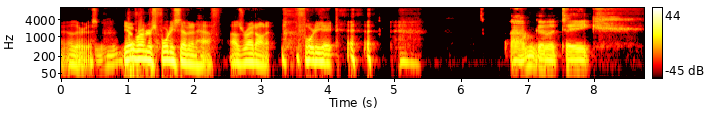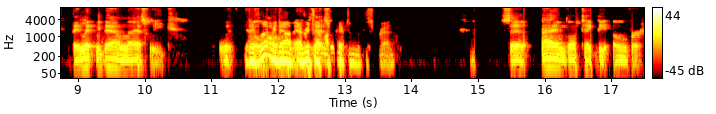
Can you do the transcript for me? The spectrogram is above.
Oh, there it is. Mm-hmm. The over under is 47 and a half. I was right on it. 48. I'm going to take, they let me down last week. With. They've let me down every time I picked them with the spread. So I am going to take the over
